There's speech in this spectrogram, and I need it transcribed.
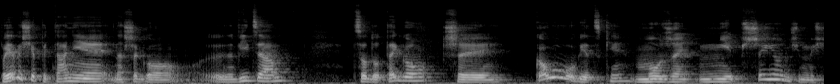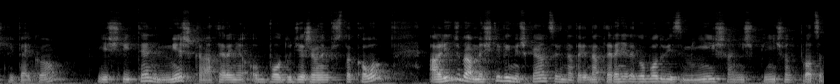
Pojawia się pytanie naszego yy, widza co do tego, czy koło łowieckie może nie przyjąć myśliwego, jeśli ten mieszka na terenie obwodu dzierżawionego przez to koło, a liczba myśliwych mieszkających na, te, na terenie tego obwodu jest mniejsza niż 50%.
